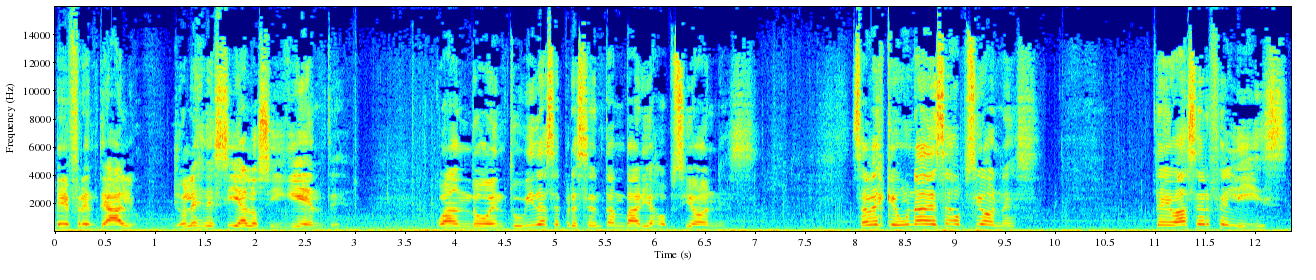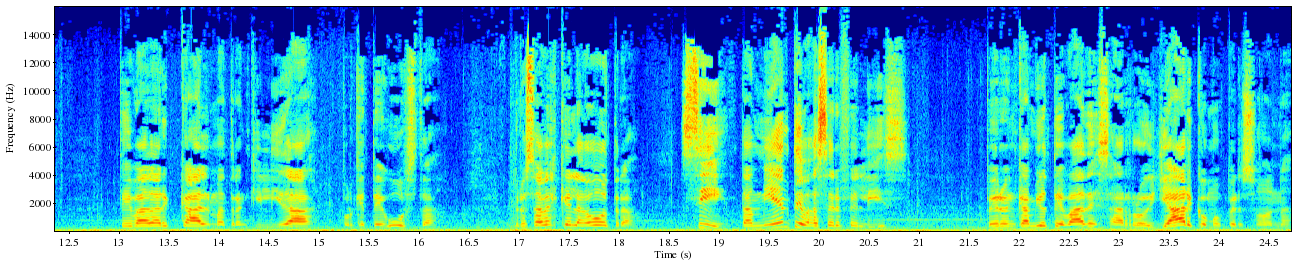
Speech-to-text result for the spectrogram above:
eh, frente a algo. Yo les decía lo siguiente, cuando en tu vida se presentan varias opciones, sabes que una de esas opciones te va a hacer feliz, te va a dar calma, tranquilidad, porque te gusta, pero sabes que la otra sí, también te va a hacer feliz, pero en cambio te va a desarrollar como persona,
